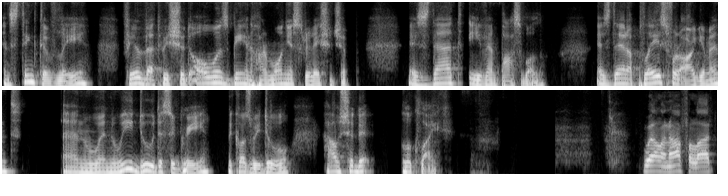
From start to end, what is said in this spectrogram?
instinctively feel that we should always be in harmonious relationship. Is that even possible? Is there a place for argument? And when we do disagree, because we do, how should it look like? Well, an awful lot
